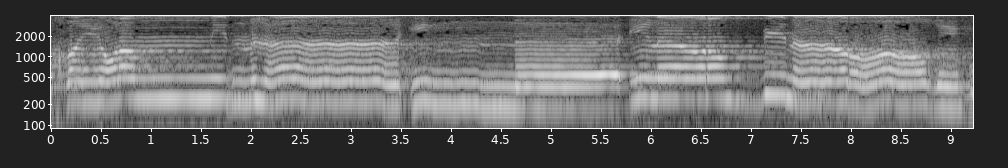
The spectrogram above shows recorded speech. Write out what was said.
خيرا منها. إنا إلى ربنا راغبون.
